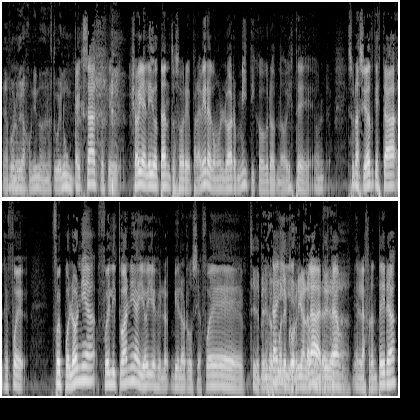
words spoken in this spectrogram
Es volver a Junín donde no estuve nunca. Exacto, es que yo había leído tanto sobre, para mí era como un lugar mítico Grodno, ¿viste? Un- es una ciudad que está, que fue, fue Polonia, fue Lituania y hoy es Bielo- Bielorrusia. Fue, Sí, dependiendo está cómo le corrían la claro, frontera. está en la frontera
